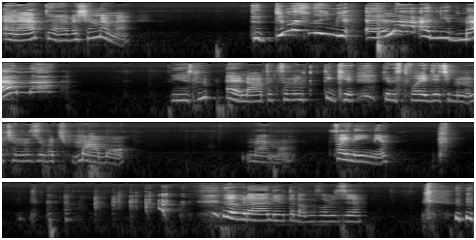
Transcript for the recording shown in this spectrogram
Ela to wasza mama. To ty masz na imię Ela, a nie mama? Nie jestem Ela, tak samo jak ty, kie- kiedyś twoje dzieci będą cię nazywać mamo. Mamo. Fajne imię. Dobra, nie wtrącam się.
